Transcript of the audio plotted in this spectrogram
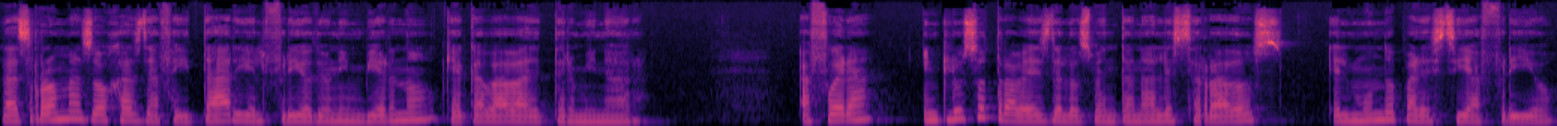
las romas hojas de afeitar y el frío de un invierno que acababa de terminar. Afuera, incluso a través de los ventanales cerrados, el mundo parecía frío.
